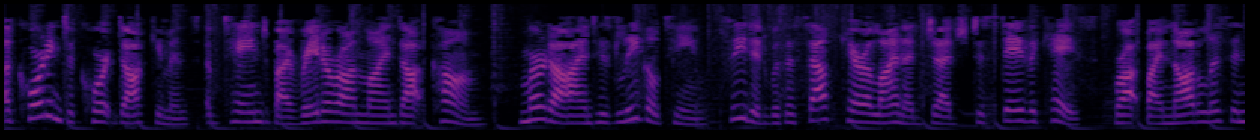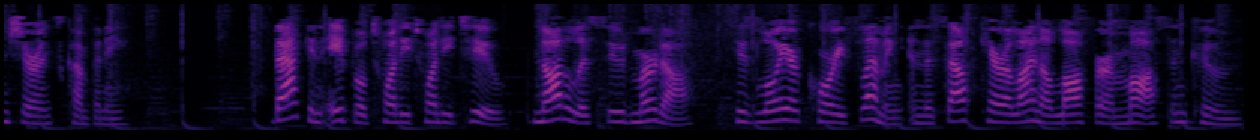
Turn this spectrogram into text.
According to court documents obtained by RadarOnline.com, Murdaugh and his legal team pleaded with a South Carolina judge to stay the case brought by Nautilus Insurance Company. Back in April 2022, Nautilus sued Murdaugh, his lawyer Corey Fleming and the South Carolina law firm Moss & Kuhn.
